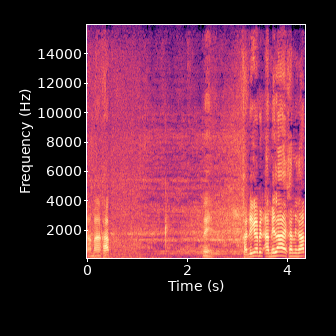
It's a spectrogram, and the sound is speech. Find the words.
มามาครับ นี่ คันนี้ก็เป็นอาร์เมล่าคันนึงครับ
